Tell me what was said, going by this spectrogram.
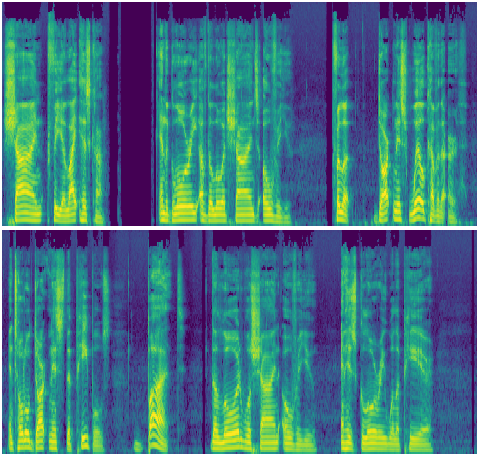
shine, for your light has come, and the glory of the Lord shines over you. For look, darkness will cover the earth, and total darkness the peoples, but the Lord will shine over you, and his glory will appear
